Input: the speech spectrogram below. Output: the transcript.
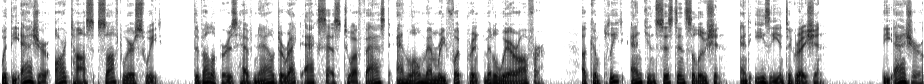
With the Azure RTOS software suite, developers have now direct access to a fast and low memory footprint middleware offer, a complete and consistent solution, and easy integration. The Azure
